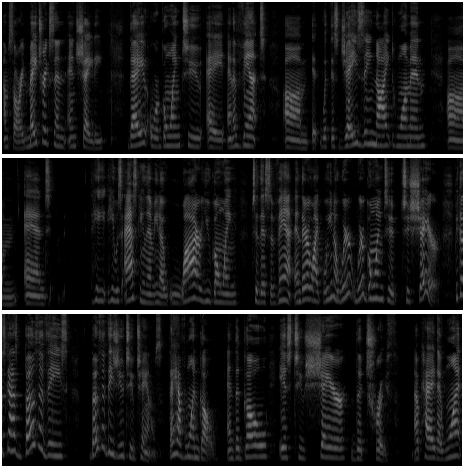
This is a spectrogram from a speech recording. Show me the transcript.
I'm sorry, Matrix and, and Shady. They were going to a an event um, it, with this JZ Knight woman um, and he he was asking them, you know, why are you going to this event? And they're like, well, you know, we're we're going to to share because guys, both of these both of these YouTube channels, they have one goal, and the goal is to share the truth. Okay, they want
